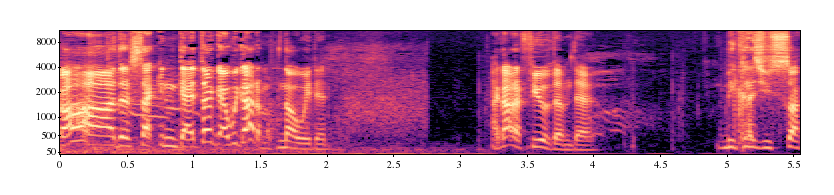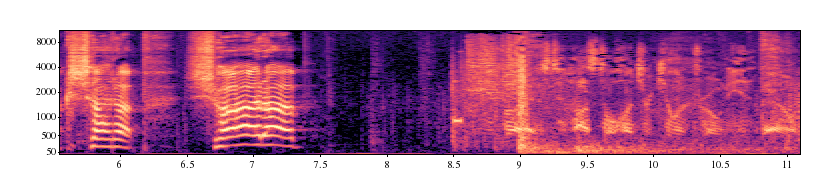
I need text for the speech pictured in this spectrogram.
Ah, the second guy. Third guy, we got him. No, we didn't. I got a few of them there. Because you suck. Shut up. Shut up. Advised. Hostile hunter killer drone inbound.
